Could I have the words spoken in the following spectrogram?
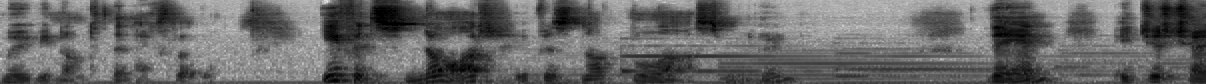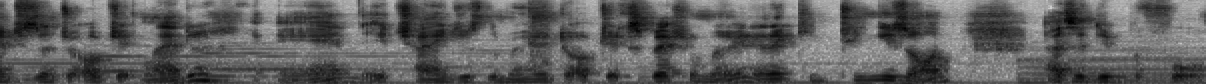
moving on to the next level. If it's not, if it's not the last moon, then it just changes into object lander and it changes the moon into object special moon and it continues on as it did before.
